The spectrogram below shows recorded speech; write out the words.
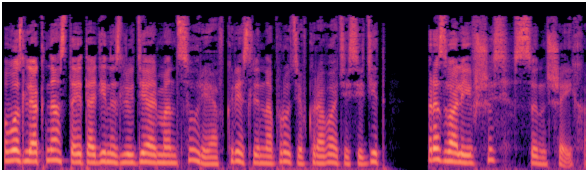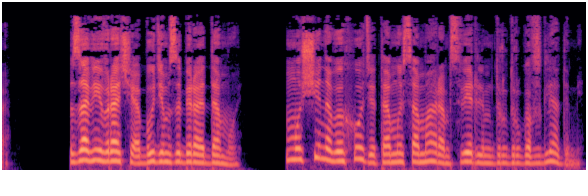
Возле окна стоит один из людей Аль-Мансури, а в кресле напротив кровати сидит, развалившись, сын шейха. «Зови врача, будем забирать домой». Мужчина выходит, а мы с Амаром сверлим друг друга взглядами.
